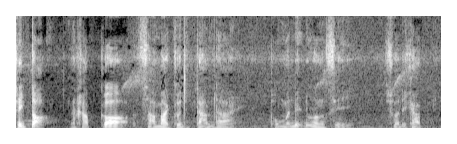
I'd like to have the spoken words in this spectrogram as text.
TikTok นะครับ ก็สามารถกดติดตามได้ ผมมันเด็ดดวงศรีสวัสดีครับ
